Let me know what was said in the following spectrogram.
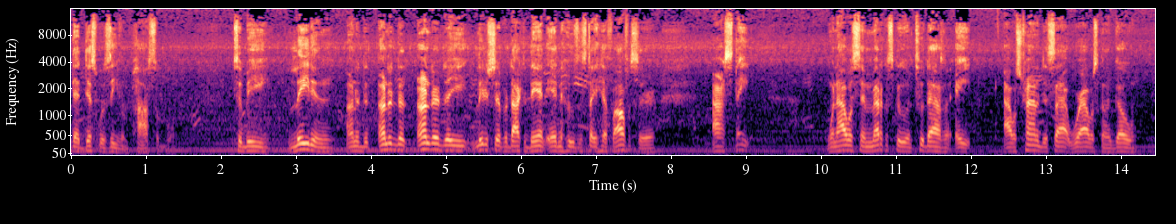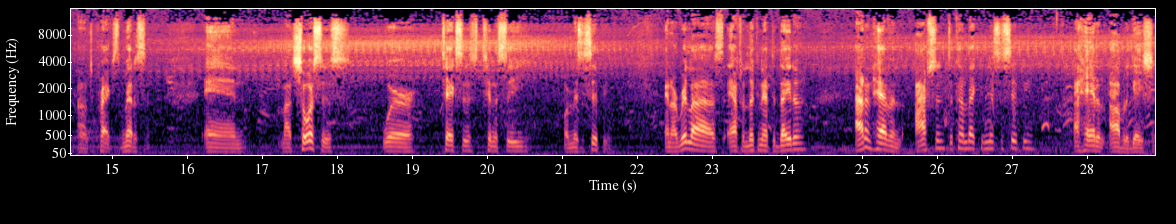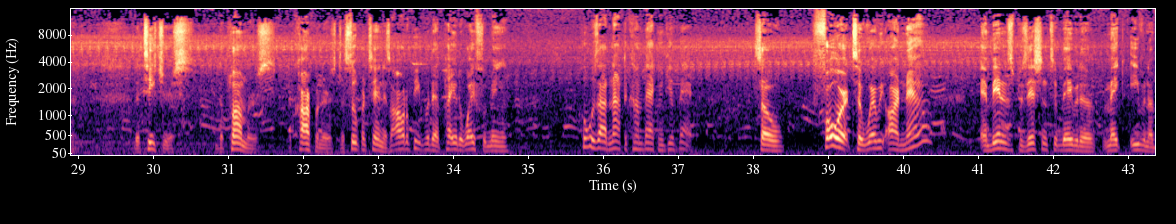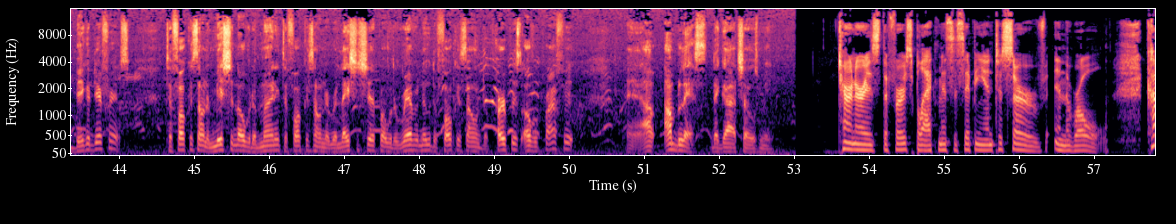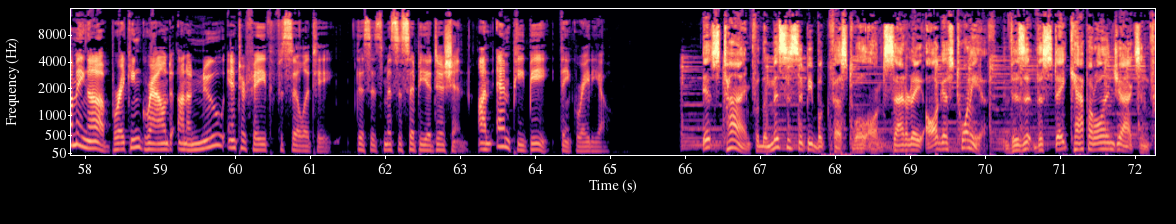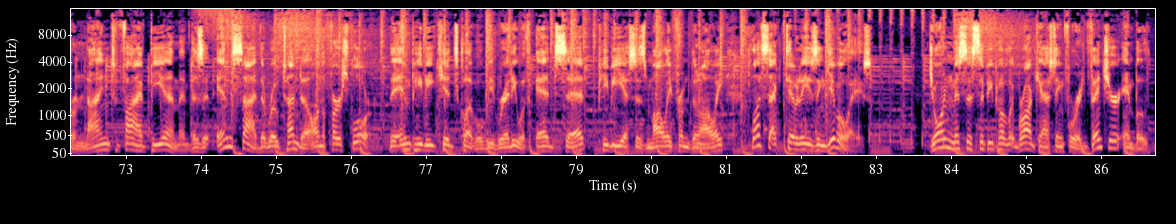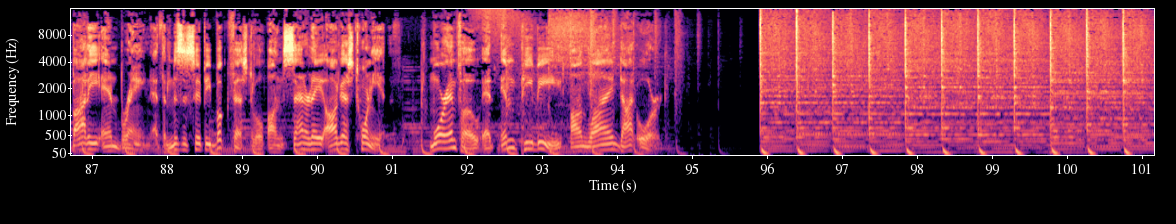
that this was even possible. To be leading under the under the under the leadership of Dr. Dan Edney, who's the state health officer, our state. When I was in medical school in 2008, I was trying to decide where I was going to go uh, to practice medicine, and my choices were Texas, Tennessee, or Mississippi. And I realized after looking at the data, I didn't have an option to come back to Mississippi. I had an obligation. The teachers, the plumbers, the carpenters, the superintendents, all the people that paved the way for me, who was I not to come back and give back? So, forward to where we are now and being in this position to be able to make even a bigger difference, to focus on the mission over the money, to focus on the relationship over the revenue, to focus on the purpose over profit, and I- I'm blessed that God chose me. Turner is the first black Mississippian to serve in the role. Coming up, breaking ground on a new interfaith facility. This is Mississippi Edition on MPB Think Radio. It's time for the Mississippi Book Festival on Saturday, August 20th. Visit the state capitol in Jackson from 9 to 5 p.m. and visit inside the rotunda on the first floor. The MPB Kids Club will be ready with Ed Set, PBS's Molly from Denali, plus activities and giveaways. Join Mississippi Public Broadcasting for adventure in both body and brain at the Mississippi Book Festival on Saturday, August 20th. More info at mpbonline.org.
